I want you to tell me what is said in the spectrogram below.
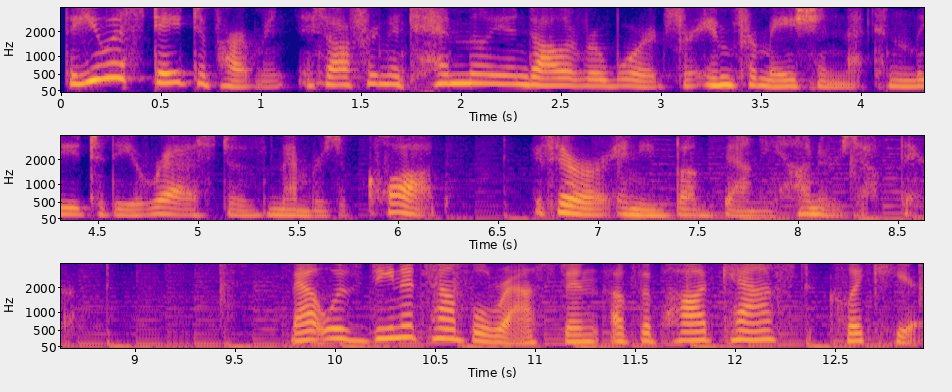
The U.S. State Department is offering a $10 million reward for information that can lead to the arrest of members of Clop, if there are any bug bounty hunters out there. That was Dina Temple Raston of the podcast Click Here.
